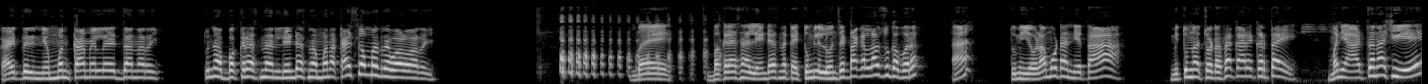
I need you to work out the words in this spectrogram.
काहीतरी नेमन कामेला येत जाणार आहे. तुला बकऱ्यास ना लेंड्यास ना मला काय संबंध रे वाळवा रे? बाय बकऱ्यास ना लेंड्यास ना काय तुम्ही लोणचं टाकायला लाजू का बरं? हा? तुम्ही एवढा मोठा नेता. मी तुम्हाला छोटासा कार्यकर्ता आहे. म्हणे अडचण अशी आहे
